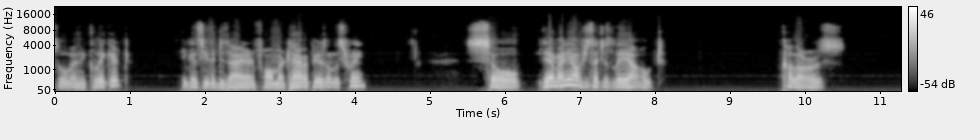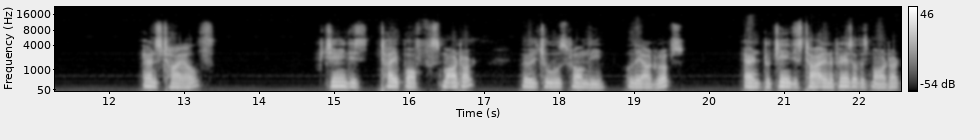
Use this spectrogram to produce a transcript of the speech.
so when we click it you can see the design and format tab appears on the screen. So there are many options such as layout colors and styles. To change this type of smart art we will choose from the layout groups. And to change the style and appearance of the smart art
